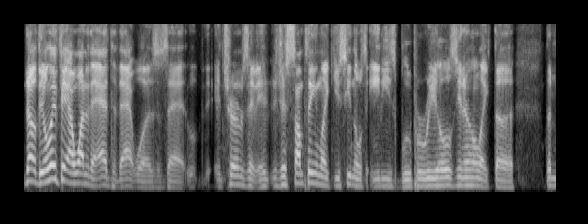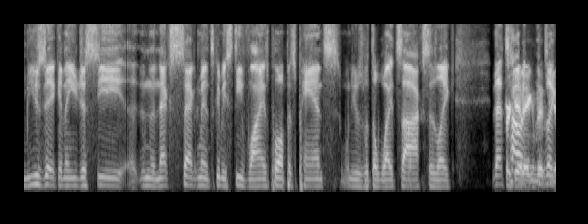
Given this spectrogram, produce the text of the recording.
No, the only thing I wanted to add to that was is that in terms of it, it's just something like you see in those '80s blooper reels, you know, like the the music, and then you just see uh, in the next segment it's gonna be Steve Lyons pull up his pants when he was with the White Sox, and like that's Forgetting how it, it's like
